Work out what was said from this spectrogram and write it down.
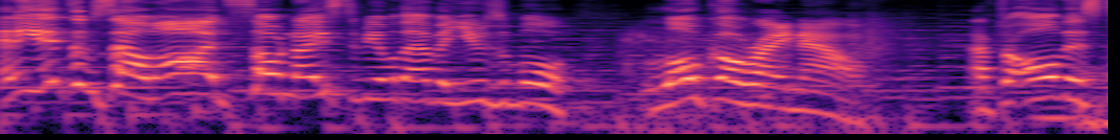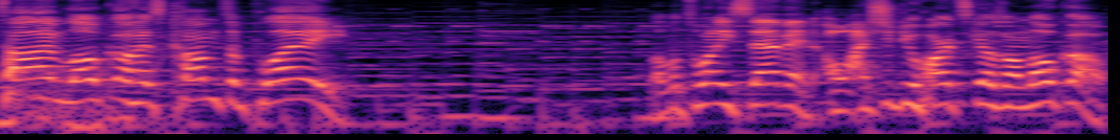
And he hits himself. Oh, it's so nice to be able to have a usable Loco right now. After all this time, Loco has come to play. Level 27. Oh, I should do hard skills on Loco.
